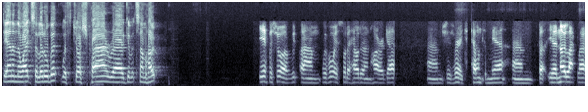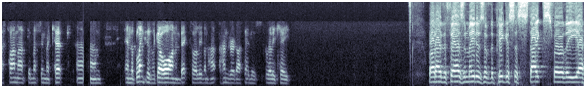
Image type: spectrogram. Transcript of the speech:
down in the weights a little bit with Josh Parr. Uh, give it some hope. Yeah, for sure. We, um, we've always sort of held her in high regard. Um, she's very talented mare, um, but yeah, no luck last time after missing the kick. Um, and the blinkers go on and back to 1100, I think, is really key. Right over 1,000 metres of the Pegasus Stakes for the uh,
